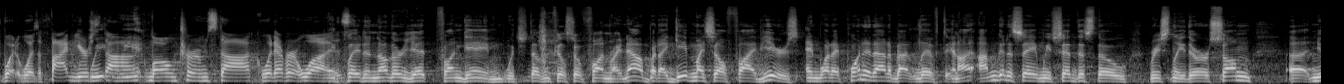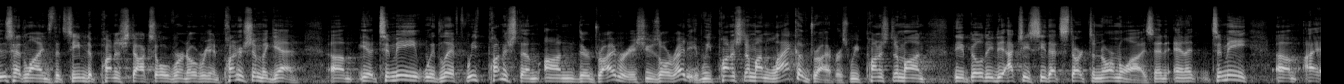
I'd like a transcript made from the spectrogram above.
what was a five-year stock, long-term stock, whatever it was. We played another yet fun game, which doesn't feel so fun right now. But I gave myself five years, and what I pointed out about Lyft, and I, I'm going to say, and we've said this though recently, there are some uh, news headlines that seem to punish stocks over and over again. Punish them again. Um, you know, to me, with Lyft, we've punished them on their driver issues already. We've punished them on lack of drivers. We've punished them on the ability to actually see that start to normalize. And, and it, to me, um, I,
